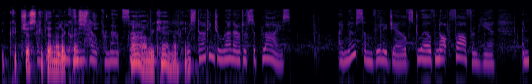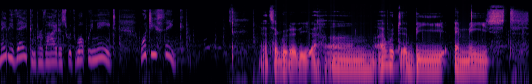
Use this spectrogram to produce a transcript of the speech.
We could just I get another quest. help from outside. Ah, we can. Okay. We're starting to run out of supplies. I know some village elves dwell not far from here, and maybe they can provide us with what we need. What do you think? That's a good idea. Um, I would be amazed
